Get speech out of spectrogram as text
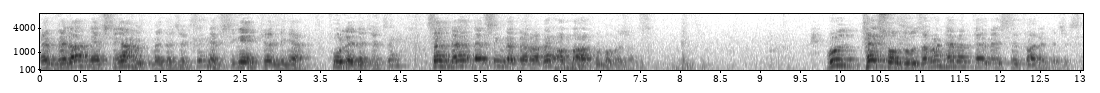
Evvela nefsine hükmedeceksin. Nefsini kendine kul edeceksin. Sen de nefsinle beraber Allah'a kul olacaksın. Bu ters olduğu zaman hemen tevbe istiğfar edeceksin.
